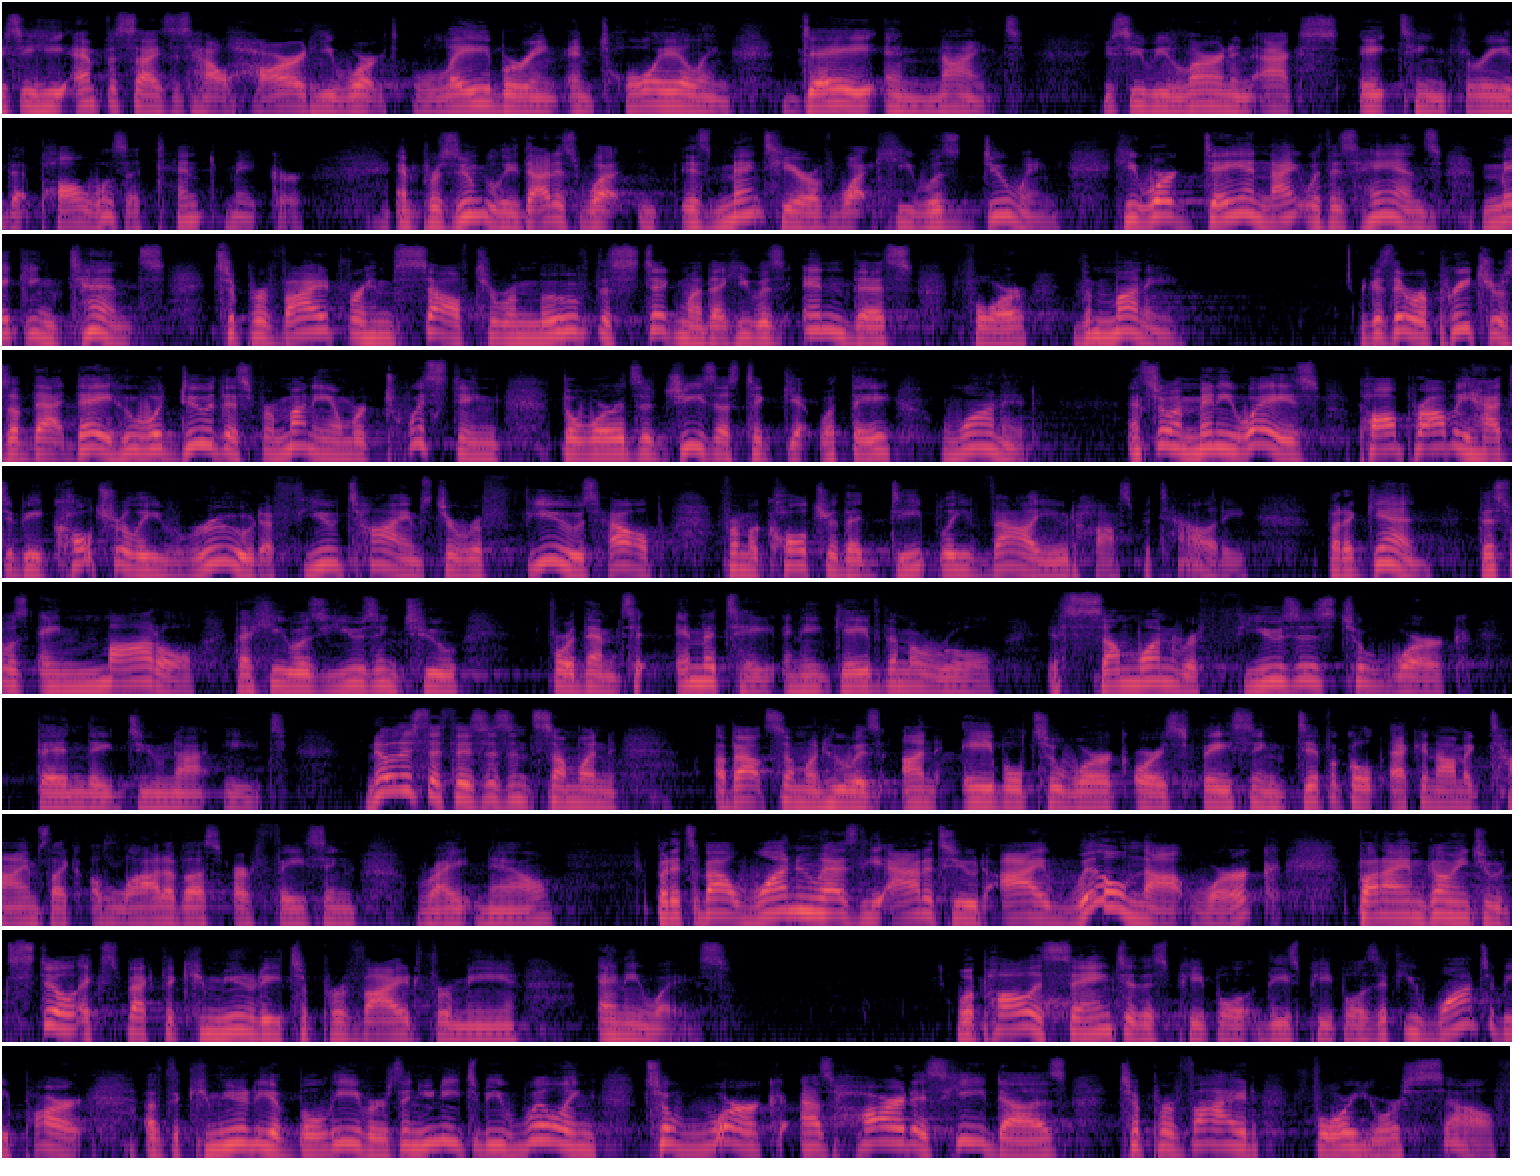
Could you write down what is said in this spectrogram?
You see, he emphasizes how hard he worked, laboring and toiling day and night. You see, we learn in Acts 18:3 that Paul was a tent maker. And presumably that is what is meant here of what he was doing. He worked day and night with his hands, making tents to provide for himself, to remove the stigma that he was in this for the money. Because there were preachers of that day who would do this for money and were twisting the words of Jesus to get what they wanted. And so, in many ways, Paul probably had to be culturally rude a few times to refuse help from a culture that deeply valued hospitality. But again, this was a model that he was using to, for them to imitate, and he gave them a rule. If someone refuses to work, then they do not eat. Notice that this isn't someone about someone who is unable to work or is facing difficult economic times like a lot of us are facing right now but it's about one who has the attitude, I will not work, but I am going to still expect the community to provide for me anyways. What Paul is saying to this people, these people is if you want to be part of the community of believers, then you need to be willing to work as hard as he does to provide for yourself.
